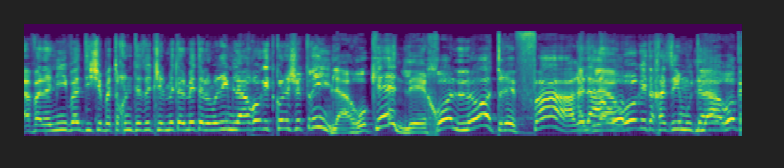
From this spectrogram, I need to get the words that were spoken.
אבל אני הבנתי שבתוכנית הזאת של מטאל מטאל אומרים להרוג את כל השוטרים. להרוג כן, לאכול לא, טרפה, הרי אז להרוג את החזיר מותר? להרוג,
